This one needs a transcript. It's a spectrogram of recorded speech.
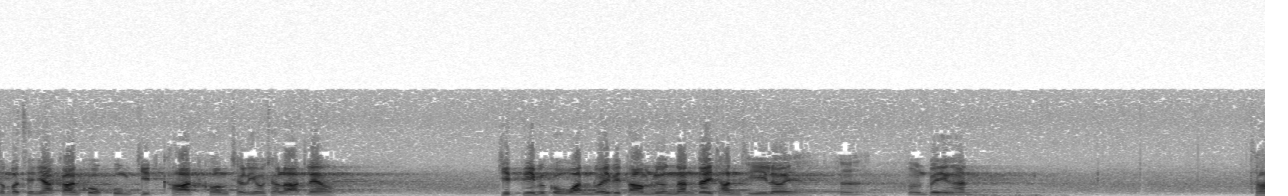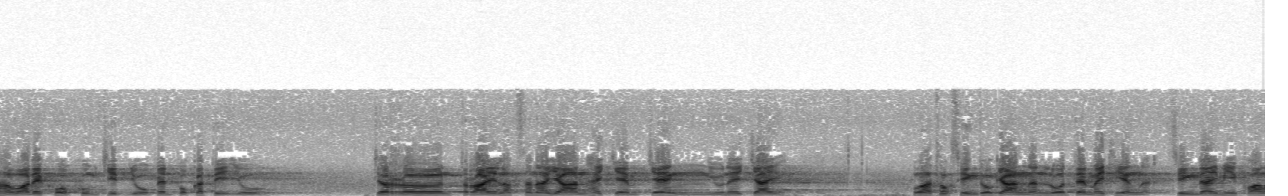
สัมปชัญญะการควบคุมจิตขาดความเฉลียวฉลาดแล้ว จิตนี่มันก็วันไว้ไปตามเรื่องนั้นได้ทันทีเลยอ่ามันเป็นอย่างนั้น ถ้าว่าได้ควบคุมจิตอยู่เป็นปกติอยู่ เจริญไตรลักษณญาณให้แจ่มแจ้งอยู่ในใจ ว่าทุกสิ่งทุกอย่างนั้นล้วนแต่ไม่เที่ยงนะสิ่งใดมีความ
